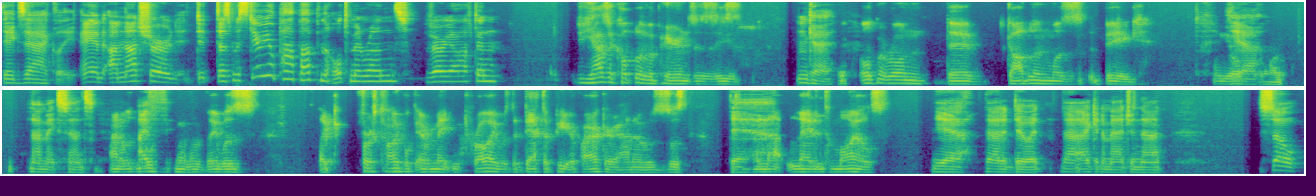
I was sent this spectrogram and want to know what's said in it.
exactly. And I'm not sure. D- does Mysterio pop up in the Ultimate runs very often? He has a couple of appearances. He's Okay. Ultimate Run. The Goblin was big in the Yeah. Ultimate Run, That makes sense. and it was I most, it was like first comic book ever made me cry was the death of Peter Parker, and it was just Yeah. and that led into Miles. Yeah, that'd do it. I can imagine that. So,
